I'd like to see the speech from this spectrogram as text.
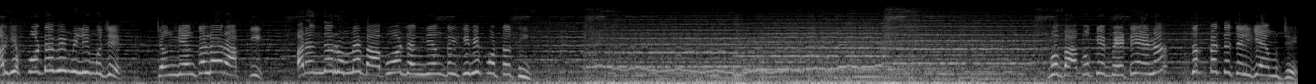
और ये फ़ोटो भी मिली मुझे, जंगली अंकल और आपकी। और अंदर रूम में बाबू और जंगली अंकल की भी फ़ोटो थी। वो बाबू के बेटे हैं ना, सब पता चल गया मुझे।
